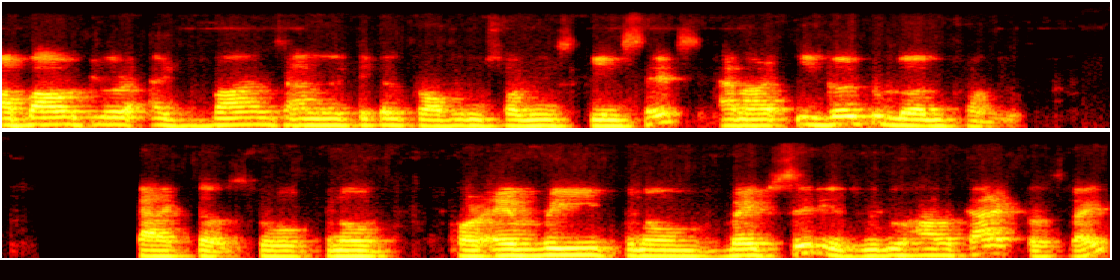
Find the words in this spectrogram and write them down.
about your advanced analytical problem solving skill sets and are eager to learn from you. Characters. So, you know, for every, you know, web series, we do have a characters, right?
